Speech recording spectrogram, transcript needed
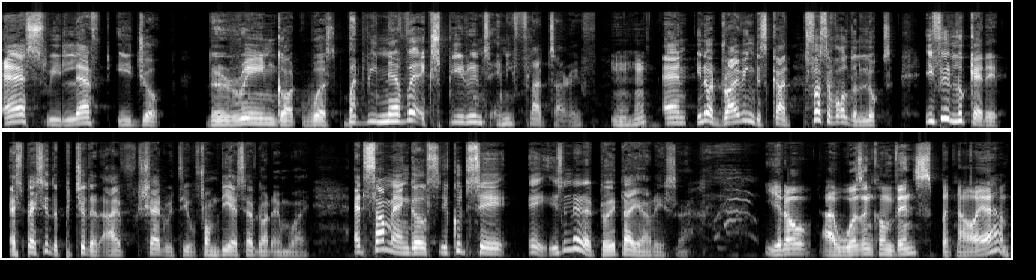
As we left Ijok, the rain got worse, but we never experienced any floods, Ariff. hmm And you know, driving this car, first of all, the looks. If you look at it, especially the picture that I've shared with you from dsf.my, at some angles, you could say, hey, isn't that a Toyota Yaris? Ah?" You know, I wasn't convinced, but now I am.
